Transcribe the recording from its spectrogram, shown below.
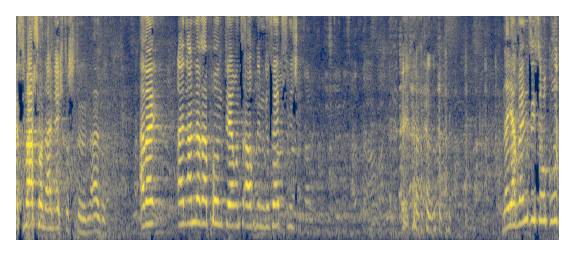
Es war schon ein echtes Stöhnen. Also. Aber ein anderer Punkt, der uns auch in dem Gesetz nicht na ja, wenn Sie so gut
